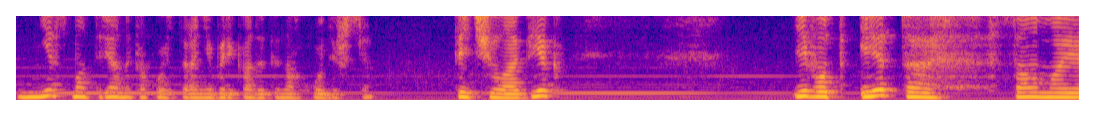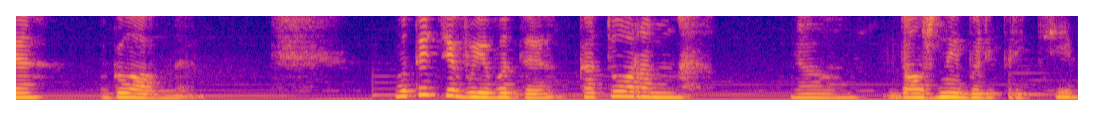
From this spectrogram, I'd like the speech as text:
несмотря на какой стороне баррикады ты находишься – ты человек. И вот это самое главное. Вот эти выводы, к которым э, должны были прийти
